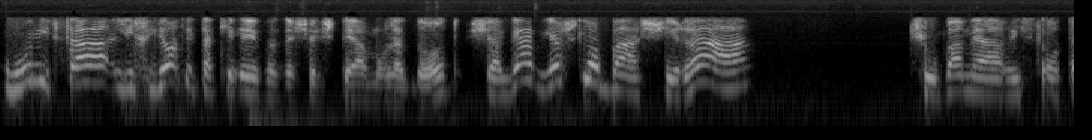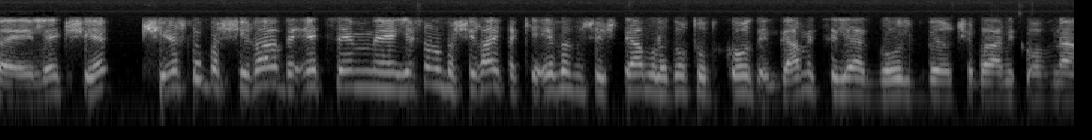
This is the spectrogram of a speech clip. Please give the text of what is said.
הוא ניסה לחיות את הכאב הזה של שתי המולדות, שאגב, יש לו בשירה, כשהוא בא מההריסות האלה, כש, כשיש לו בשירה בעצם, אה, יש לנו בשירה את הכאב הזה של שתי המולדות עוד קודם, גם אצל לאה גולדברג שבאה מקרובנה,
